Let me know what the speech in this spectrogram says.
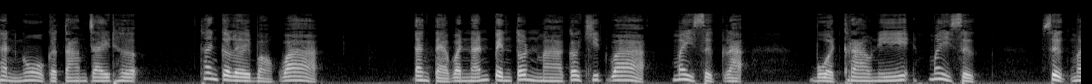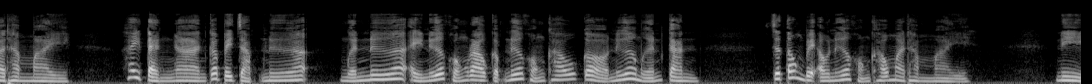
ท่านโง่ก็ตามใจเถอะ ท่านก็เลยบอกว่า ตั้งแต่วันนั้นเป็นต้นมาก็คิดว่า ไม่ศึกละ บวชคราวนี้ไม่ศึก ศึกมาทำไม ให้แต่งงานก็ไปจับเนื้อ เหมือนเนื้อไอ้เนื้อของเรากับเนื้อของเขาก็เนื้อเหมือนกัน จะต้องไปเอาเนื้อของเขามาทำไม นี่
